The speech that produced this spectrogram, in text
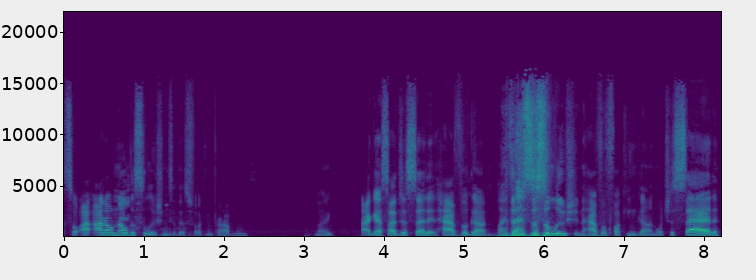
so I, I don't know the solution to this fucking problem. Like, I guess I just said it. Have a gun. Like that's the solution. Have a fucking gun, which is sad.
